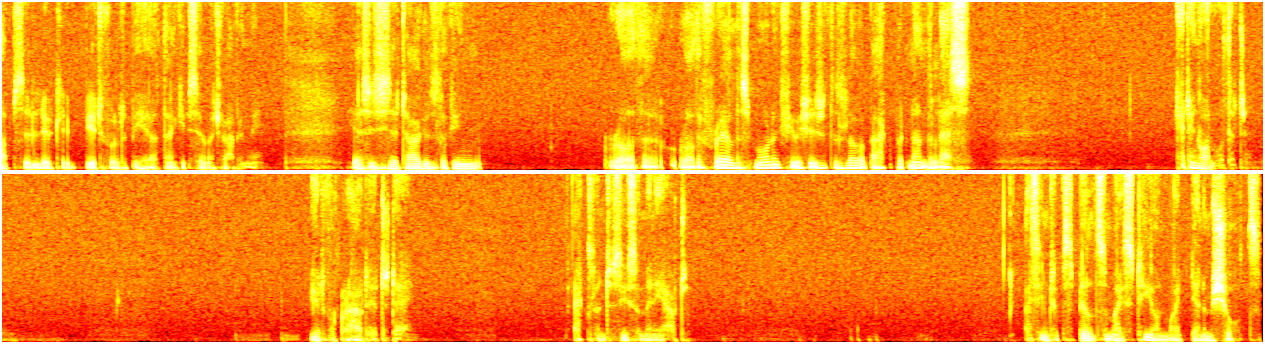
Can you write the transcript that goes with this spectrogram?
Absolutely beautiful to be here. Thank you so much for having me. Yes, as you said, Tiger's looking rather rather frail this morning. A few issues with his lower back, but nonetheless, getting on with it. Beautiful crowd here today. Excellent to see so many out. I seem to have spilled some iced tea on my denim shorts.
